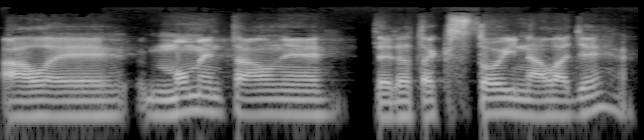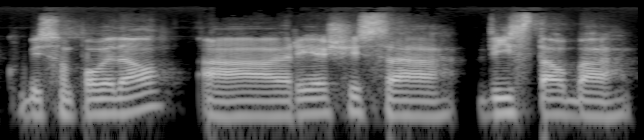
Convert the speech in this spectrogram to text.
ale momentálne teda tak stojí na lade, ako by som povedal, a rieši sa výstavba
